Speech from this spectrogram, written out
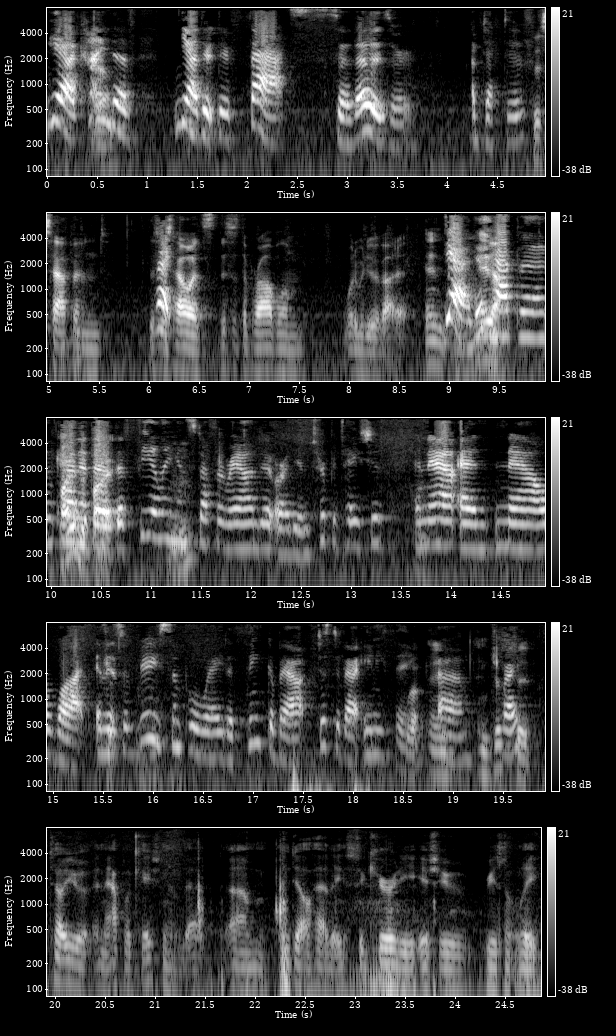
Yeah, kind Yeah. of. Yeah, they're, they're facts, so those are objective. This happened. This Right. is how it's. This is the problem. What do we do about it? And, Yeah, this and happened, kind to of the, find. the feeling and Mhm. stuff around it, or the interpretation, and now and now what? And it's a very simple way to think about just about anything. Well, and, um, and just right? to tell you an application of that, um, Intel had a security issue recently,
